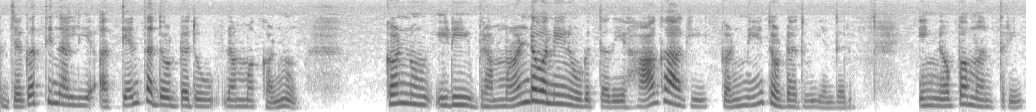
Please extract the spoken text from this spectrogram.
ಜಗತ್ತಿನಲ್ಲಿ ಅತ್ಯಂತ ದೊಡ್ಡದು ನಮ್ಮ ಕಣ್ಣು. ಕಣ್ಣು ಇಡೀ ಬ್ರಹ್ಮಾಂಡವನ್ನೇ ನೋಡುತ್ತದೆ, ಹಾಗಾಗಿ ಕಣ್ಣೇ ದೊಡ್ಡದು ಎಂದರು. ಇನ್ನೊಬ್ಬ ಮಂತ್ರಿ,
